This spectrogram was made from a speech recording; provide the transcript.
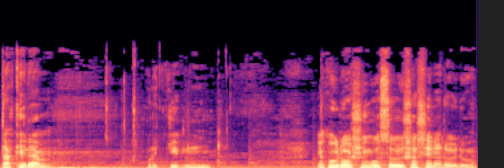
Tak jedem. Protivník. Jako k dalšímu bossovi už asi nedojdu.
